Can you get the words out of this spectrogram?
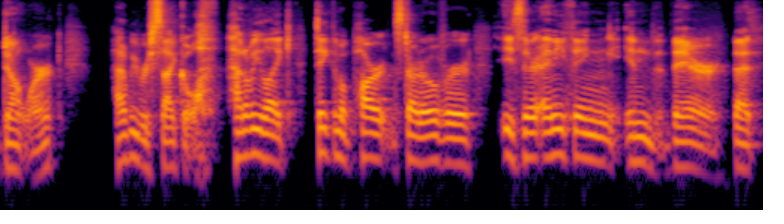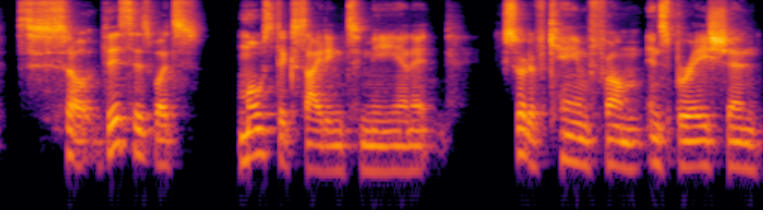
don't work. How do we recycle? How do we like take them apart and start over? Is there anything in there that So this is what's most exciting to me and it sort of came from inspiration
